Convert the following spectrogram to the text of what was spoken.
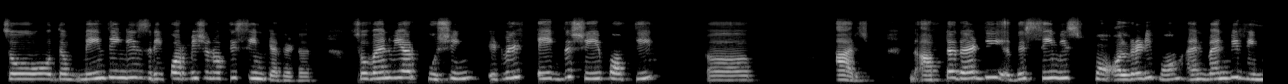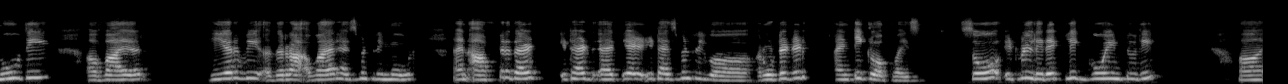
so the main thing is reformation of the SIM catheter. So when we are pushing, it will take the shape of the uh, arch. After that, the this SIM is already formed, and when we remove the uh, wire, here we the wire has been removed, and after that, it had it has been uh, rotated anti-clockwise. So it will directly go into the uh,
